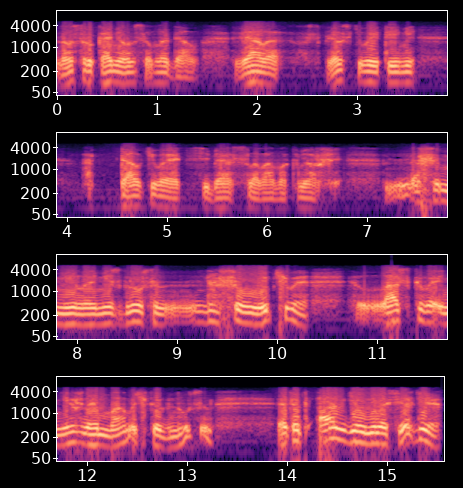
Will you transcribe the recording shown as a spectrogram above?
но с руками он совладал, вяло всплескивает ими, отталкивая от себя слова МакМёрфи. «Наша милая мисс Гнусон, наша улыбчивая, ласковая, нежная мамочка Гнусон, этот ангел милосердия,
